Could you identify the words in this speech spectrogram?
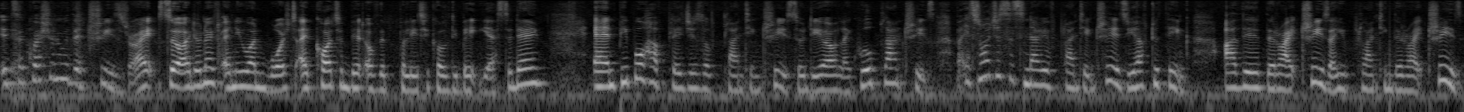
It's Yeah. a question with the trees, right? So I don't know if anyone watched. I caught a bit of the political debate yesterday, and people have pledges of planting trees. So they are like, "We'll plant trees," but it's not just a scenario of planting trees. You have to think: Are they the right trees? Are you planting the right trees?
